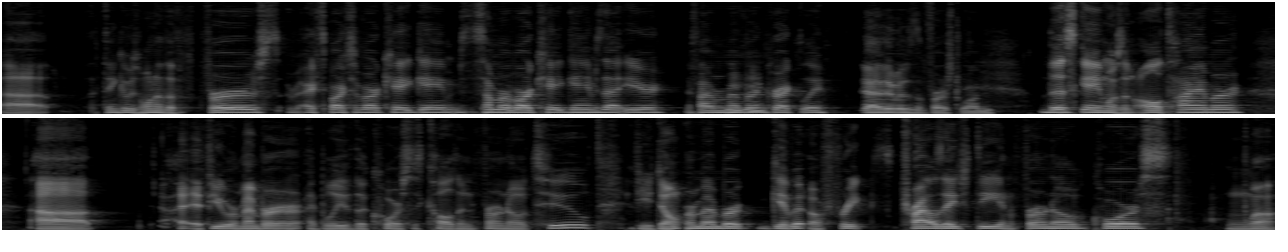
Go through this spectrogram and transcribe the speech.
Uh, I think it was one of the first Xbox of arcade games, summer of arcade games that year, if I'm remembering correctly. Yeah, it was the first one. This game was an all-timer. Uh, if you remember, I believe the course is called Inferno 2. If you don't remember, give it a freak Trials HD Inferno course. Mwah,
